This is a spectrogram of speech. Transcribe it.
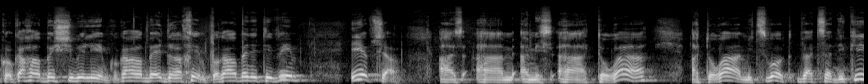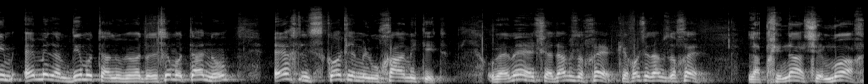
כל כך הרבה שבילים, כל כך הרבה דרכים, כל כך הרבה נתיבים, אי אפשר. אז התורה, התורה, המצוות והצדיקים, הם מלמדים אותנו ומדריכים אותנו איך לזכות למלוכה אמיתית. ובאמת, כשאדם זוכה, ככל שאדם זוכה לבחינה שמוח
